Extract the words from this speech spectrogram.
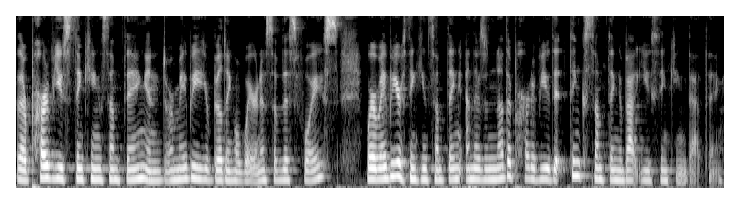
there part of you is thinking something, and or maybe you're building awareness of this voice, where maybe you're thinking something, and there's another part of you that thinks something about you thinking that thing.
